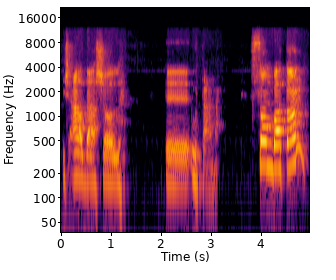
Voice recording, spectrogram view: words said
és áldással ö, utána. Szombaton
